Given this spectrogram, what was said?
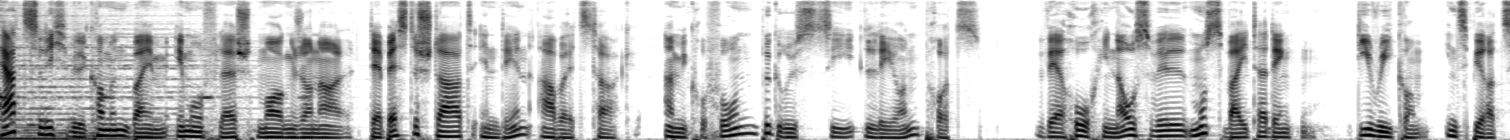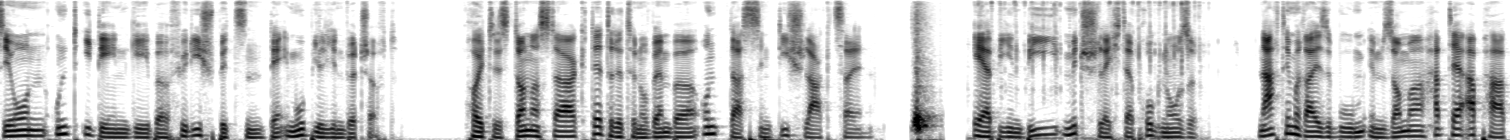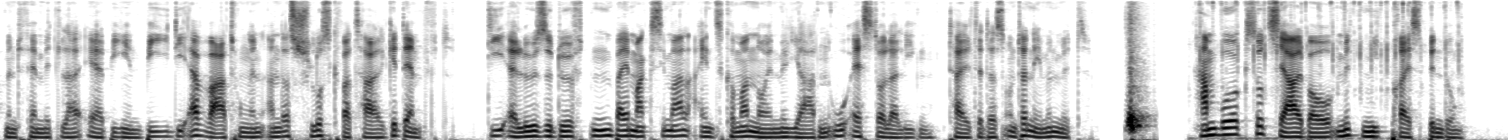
Herzlich willkommen beim Immoflash Morgenjournal, der beste Start in den Arbeitstag. Am Mikrofon begrüßt Sie Leon Protz. Wer hoch hinaus will, muss weiter denken. Die Recom, Inspiration und Ideengeber für die Spitzen der Immobilienwirtschaft. Heute ist Donnerstag, der 3. November und das sind die Schlagzeilen. Airbnb mit schlechter Prognose. Nach dem Reiseboom im Sommer hat der Apartmentvermittler Airbnb die Erwartungen an das Schlussquartal gedämpft. Die Erlöse dürften bei maximal 1,9 Milliarden US-Dollar liegen, teilte das Unternehmen mit. Hamburg Sozialbau mit Mietpreisbindung.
